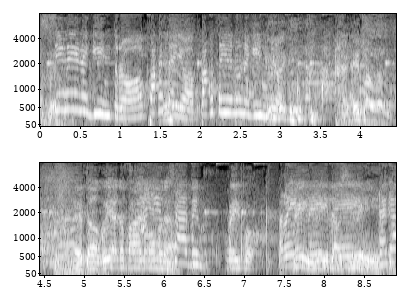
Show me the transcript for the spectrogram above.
sir. Sino yung nag-intro? Pakitayo. Pakitayo nung nag-intro. ito, ito, kuya, ano pangalan mo Ano muna? yung sabi? Ray po. Ray, Ray, Ray daw si Ray. Taga,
